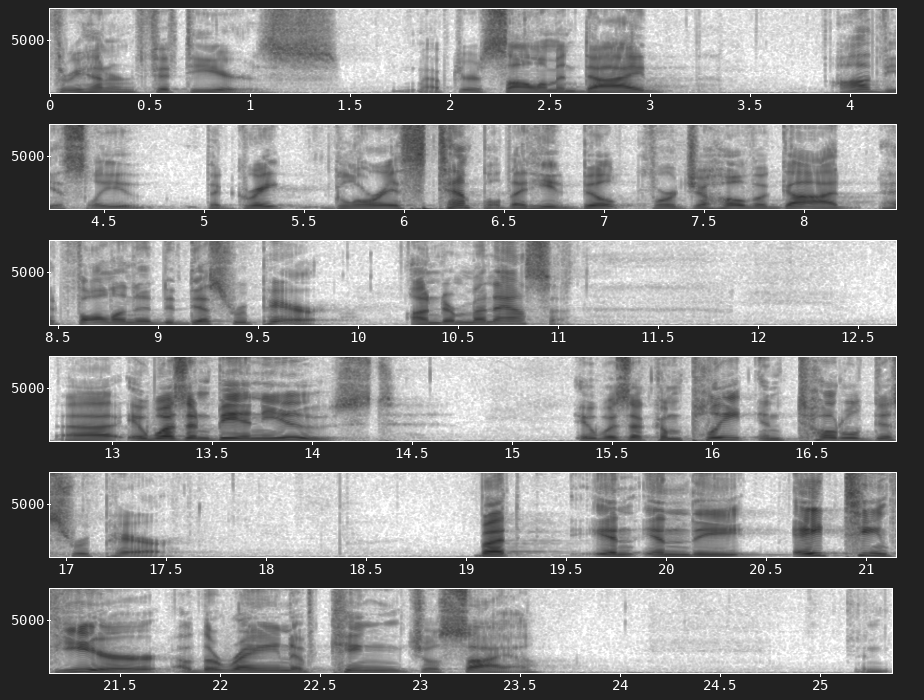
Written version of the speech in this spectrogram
350 years? after Solomon died, obviously the great glorious temple that he'd built for Jehovah God had fallen into disrepair under Manasseh. Uh, it wasn't being used. It was a complete and total disrepair. But in, in the 18th year of the reign of King Josiah, and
